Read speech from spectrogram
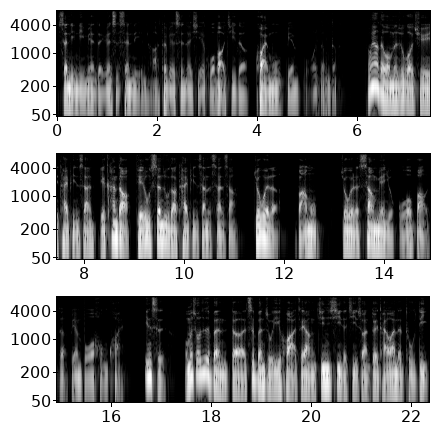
森林里面的原始森林啊，特别是那些国宝级的块木、扁柏等等。同样的，我们如果去太平山，也看到铁路深入到太平山的山上，就为了伐木，就为了上面有国宝的扁柏红块。因此，我们说日本的资本主义化这样精细的计算，对台湾的土地。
